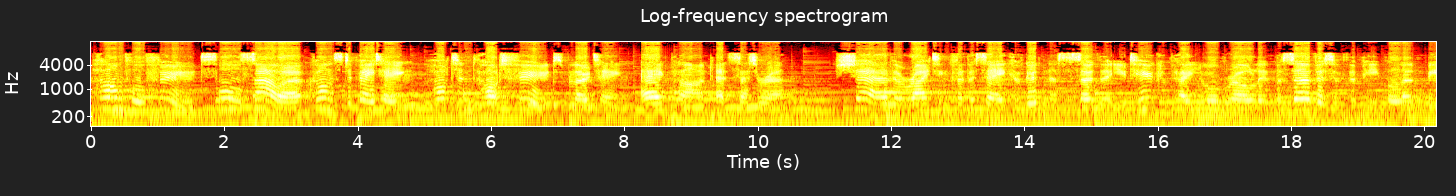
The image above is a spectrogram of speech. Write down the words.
Harmful foods, all sour, constipating, hot and hot foods, bloating, eggplant, etc. Share the writing for the sake of goodness so that you too can play your role in the service of the people and be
